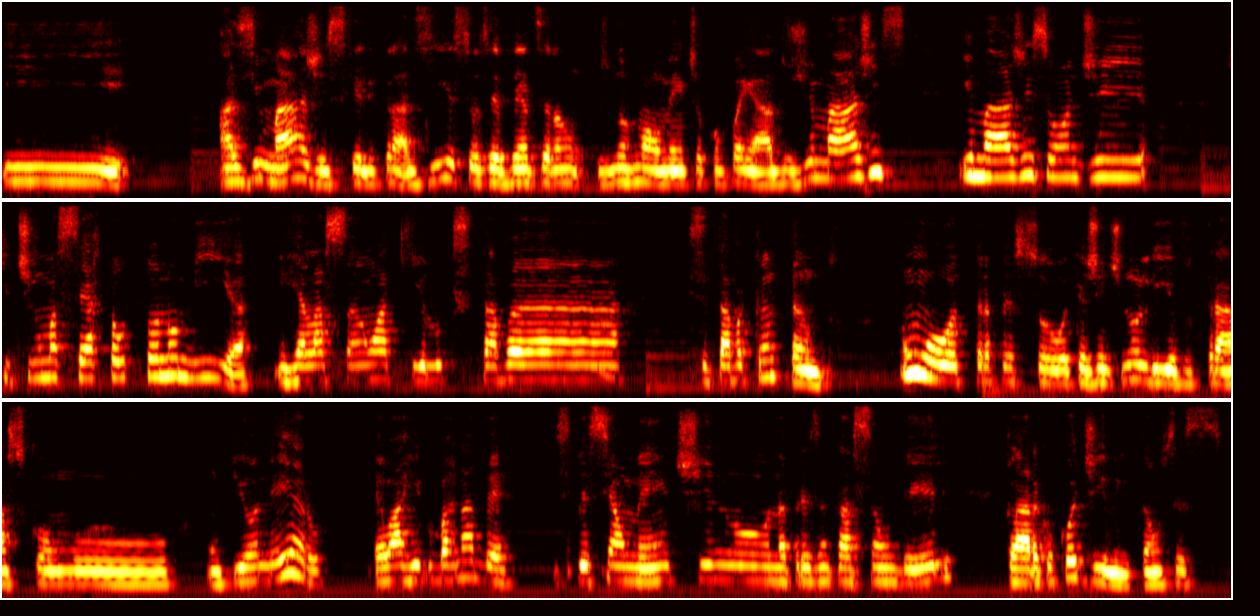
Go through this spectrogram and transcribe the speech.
e as imagens que ele trazia, seus eventos eram normalmente acompanhados de imagens, imagens onde que tinha uma certa autonomia em relação àquilo que estava que se estava cantando. Uma outra pessoa que a gente no livro traz como um pioneiro é o Arrigo Barnabé, especialmente no, na apresentação dele, Clara Cocodilo. Então, vocês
